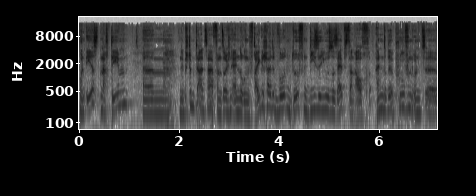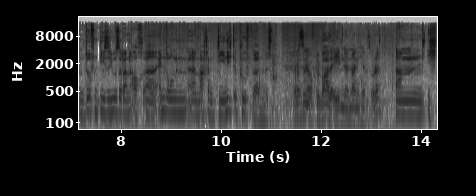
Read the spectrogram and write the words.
und erst nachdem ähm, eine bestimmte Anzahl von solchen Änderungen freigeschaltet wurden, dürfen diese User selbst dann auch andere approven und ähm, dürfen diese User dann auch äh, Änderungen äh, machen, die nicht approved werden müssen. Aber das ist ja auf globaler Ebene, meine ich jetzt, oder? Ähm, ich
